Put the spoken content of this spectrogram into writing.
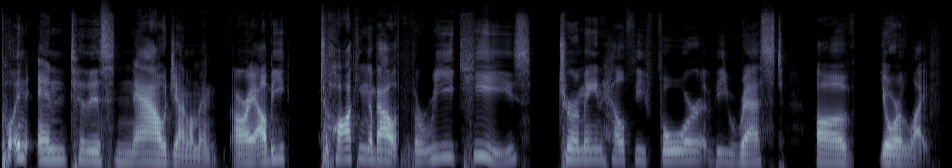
put an end to this now, gentlemen. All right, I'll be talking about three keys to remain healthy for the rest of your life.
